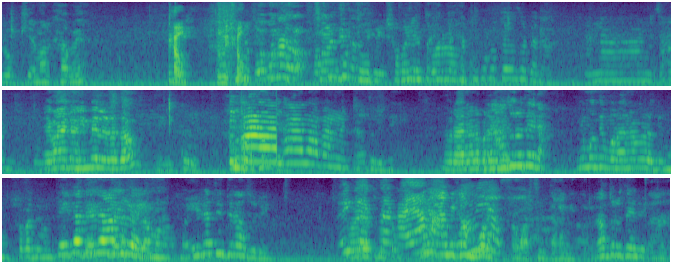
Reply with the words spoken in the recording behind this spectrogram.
লক্ষ্মী আমার খাবে। খাও তুমি খাও। আমি খাম আমার চিন্তা খালি করে রাজুরে দে হ্যাঁ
